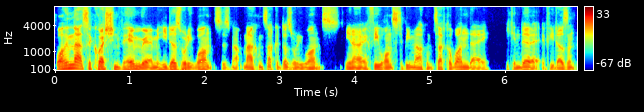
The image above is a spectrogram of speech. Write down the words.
Well, I think that's a question for him, really. I mean, he does what he wants, as Malcolm Tucker does what he wants. You know, if he wants to be Malcolm Tucker one day, he can do it. If he doesn't,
